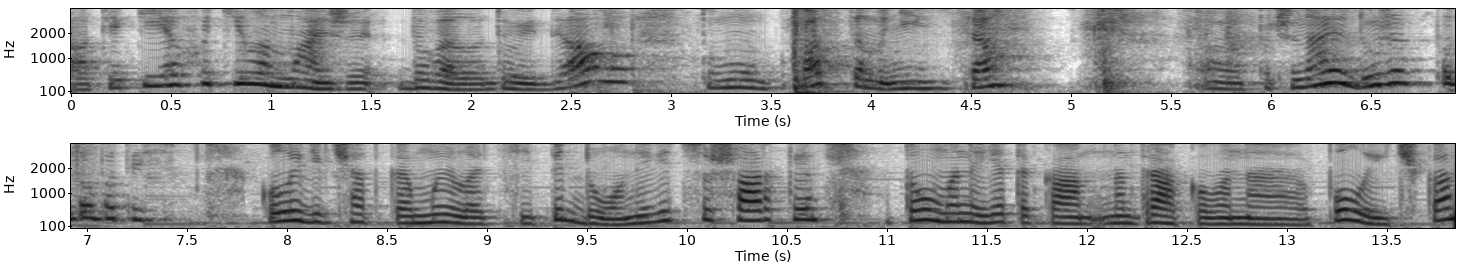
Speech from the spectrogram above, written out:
Результат, який я хотіла, майже довела до ідеалу, тому паста мені ця е, починає дуже подобатись. Коли дівчатка мила ці піддони від сушарки, то у мене є така надракована поличка,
